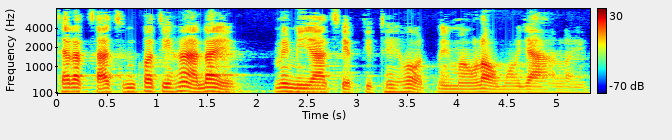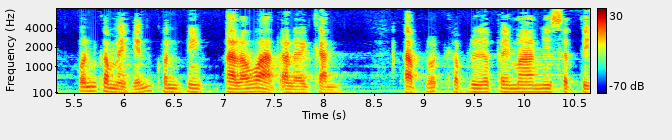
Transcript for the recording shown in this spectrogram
ถ้ารักษาสินข้อที่ห้าได้ ไม่มียาเสพติดให้โทษไม่เมาเหล้าเมายาอะไรคนก็ไม่เห็นคนมีอารวาสอะไรกัน ขับรถขับเรือไปมามีสติ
